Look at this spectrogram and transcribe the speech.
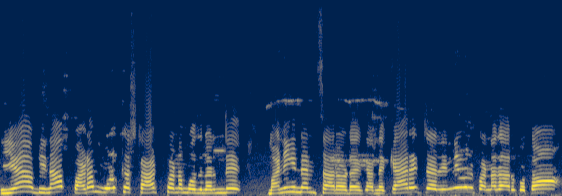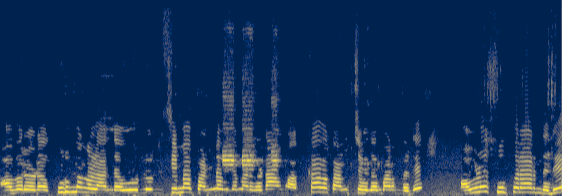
ஏன் அப்படின்னா படம் முழுக்க ஸ்டார்ட் பண்ணும் போதுல இருந்து மணிகண்டன் சாரோட அந்த கேரக்டர் ரினியூவல் பண்ணதா இருக்கட்டும் அவரோட குடும்பங்கள் அந்த ஒரு விஷயமா பண்ண விதமா இருக்கட்டும் அவங்க அக்காவை காமிச்ச விதமா இருந்தது. அவ்வளோ சூப்பரா இருந்தது.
